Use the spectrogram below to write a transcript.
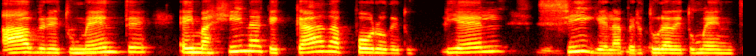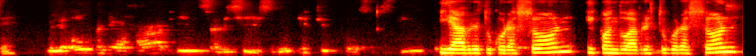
abre tu mente e imagina que cada poro de tu piel sigue la apertura de tu mente. Y abre tu corazón, y cuando abres tu corazón,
